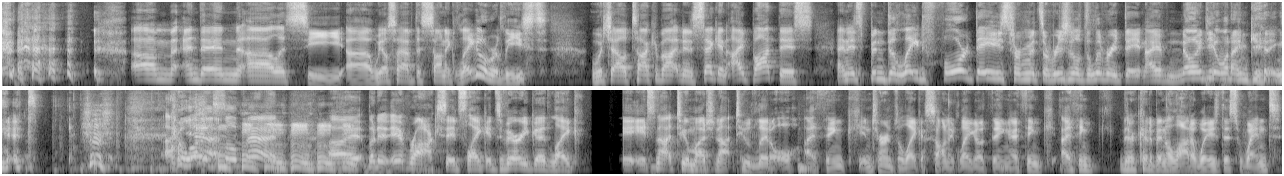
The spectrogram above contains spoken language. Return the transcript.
um, and then uh, let's see. Uh, we also have the Sonic Lego released, which I'll talk about in a second. I bought this and it's been delayed four days from its original delivery date, and I have no idea when I'm getting it. I want yeah. it so bad, uh, but it, it, rocks. It's like it's very good. Like it, it's not too much, not too little. I think in terms of like a Sonic Lego thing. I think I think there could have been a lot of ways this went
